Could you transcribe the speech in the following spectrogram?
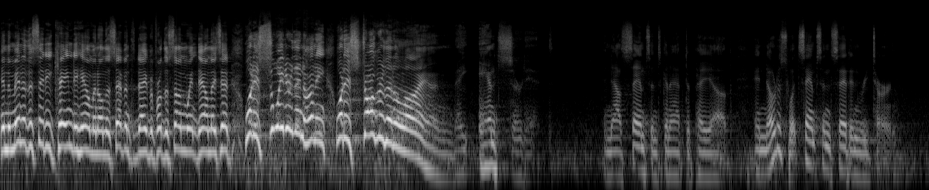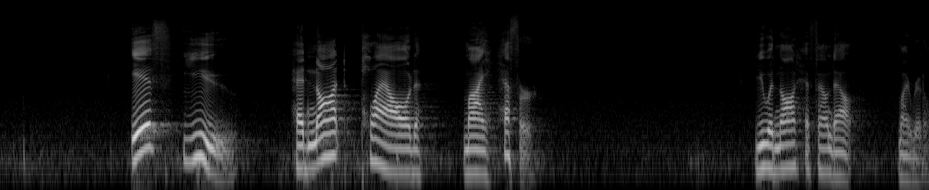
And the men of the city came to him, and on the seventh day before the sun went down, they said, What is sweeter than honey? What is stronger than a lion? They answered it. And now Samson's going to have to pay up. And notice what Samson said in return. If you had not plowed my heifer, you would not have found out my riddle.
